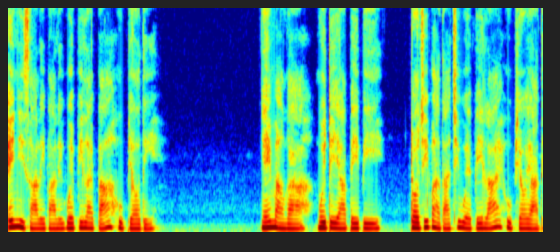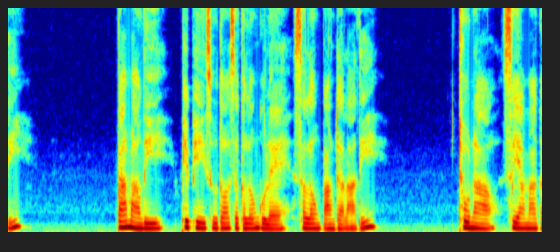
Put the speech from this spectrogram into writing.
အင်ကြီးစားလေးပါလေးဝယ်ပေးလိုက်ပါဟုပြောသည်ငိမ့်မောင်ကငွေတရာပေးပြီးဒေါ်ကြီးဘာသာချိဝယ်ပေးလိုက်ဟုပြောရသည်တားမောင်သည်ဖေဖေဆိုသောစကလုံးကိုလည်းစလုံးပေါင်းတက်လာသည်ထို့နောက်ဆရာမက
